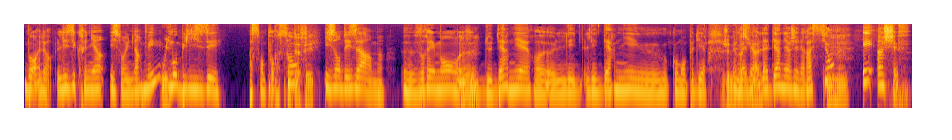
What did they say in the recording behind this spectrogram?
Bon, alors, les Ukrainiens, ils ont une armée mobilisée à 100%. Tout à fait. Ils ont des armes euh, vraiment euh, mhm. de dernière, euh, les, les, derniers, comment on peut dire, la, la, dernière génération, mhm. et un chef.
